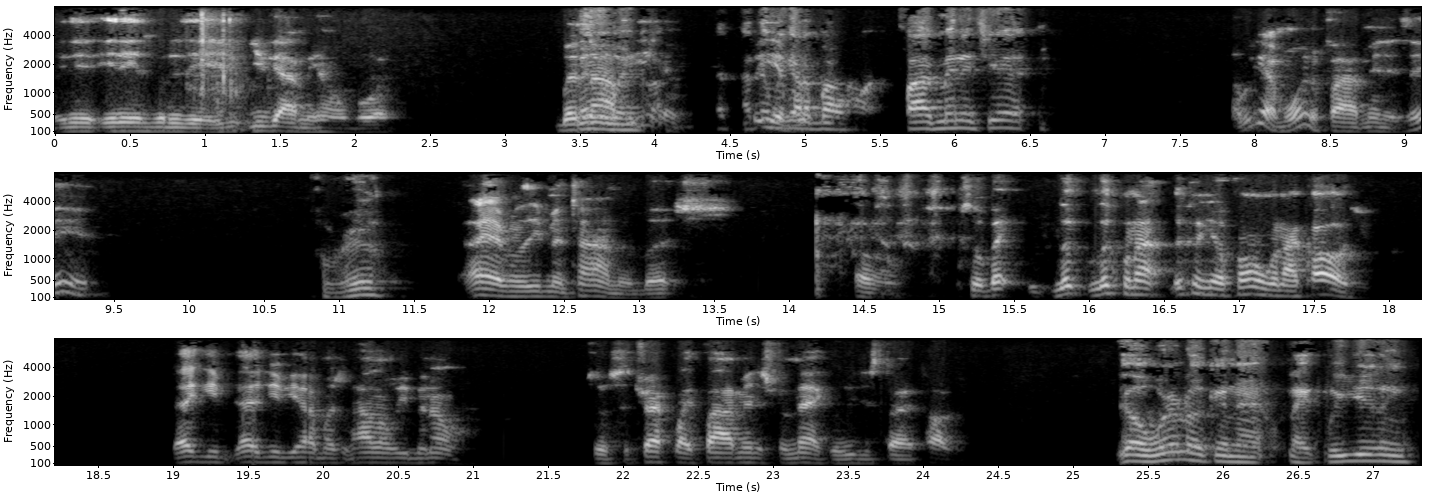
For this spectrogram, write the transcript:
It is, it is what it is. You, you got me, homeboy. But now, anyway, I think we got about what, five minutes yet. Oh, we got more than five minutes in. For real? I haven't really been timing, but oh, so but look, look when I look on your phone when I called you. That give that give you how much how long we've been on. So subtract like five minutes from that because we just started talking. Yo, we're looking at like we're using.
